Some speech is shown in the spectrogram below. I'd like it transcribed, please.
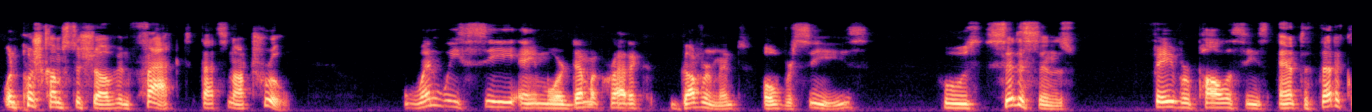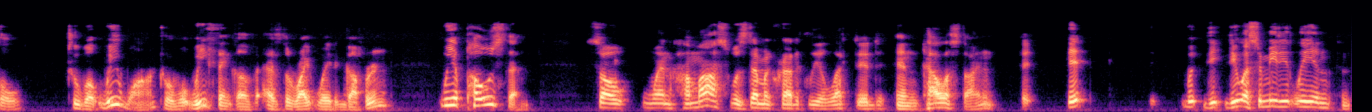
when push comes to shove, in fact, that's not true. When we see a more democratic government overseas whose citizens favor policies antithetical to what we want or what we think of as the right way to govern, we oppose them. So when Hamas was democratically elected in Palestine, it, it the, U.S. immediately and, and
